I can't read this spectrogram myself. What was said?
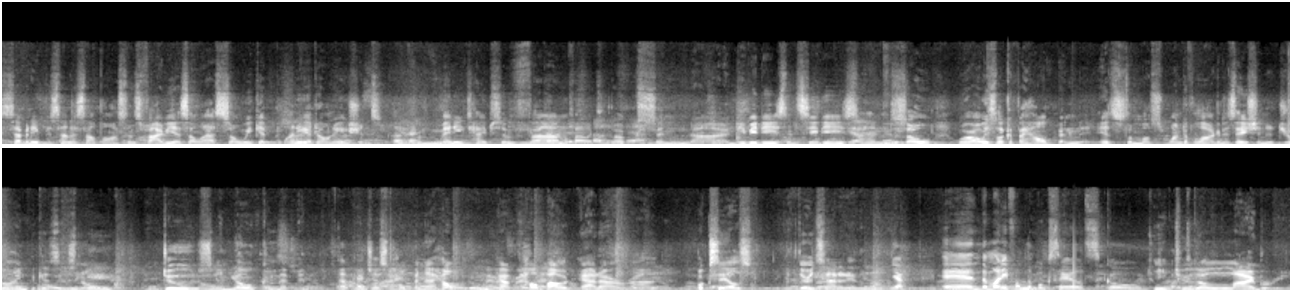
70% of South Boston's five years or less, so we get plenty of donations Okay. from many types of um, books and uh, DVDs and CDs. And so we're always looking for help, and it's the most wonderful organization to join because there's no dues and no commitment. We're just hoping to help help, help out at our uh, book sales the third Saturday of the month. Yeah. And the money from the book sales go to what? to the library.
